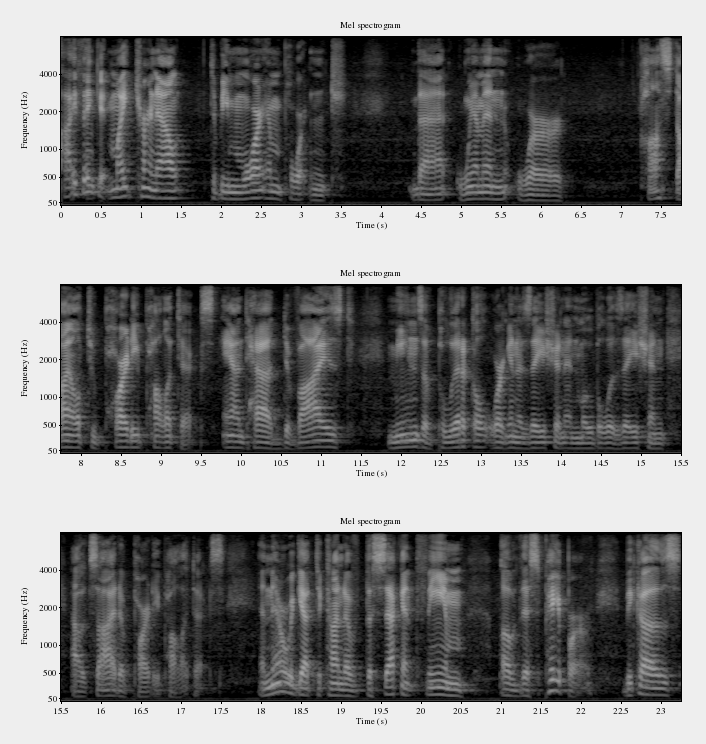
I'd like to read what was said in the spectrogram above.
I think it might turn out to be more important that women were hostile to party politics and had devised means of political organization and mobilization outside of party politics. And there we get to kind of the second theme of this paper, because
